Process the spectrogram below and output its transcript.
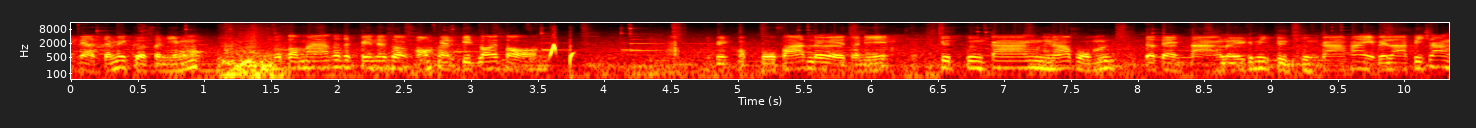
สเนี่ยจะไม่เกิดสนิมตัวต่อมาก็จะเป็นในส่วนของแผ่นปิดรอยต่อครับจะเป็นของโปรฟาสเลยตัวนี้จุดกึ่งกลางนะครับผมจะแตกต่างเลยก็มีจุดกึ่งกลางให้เวลาพี่ช่าง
